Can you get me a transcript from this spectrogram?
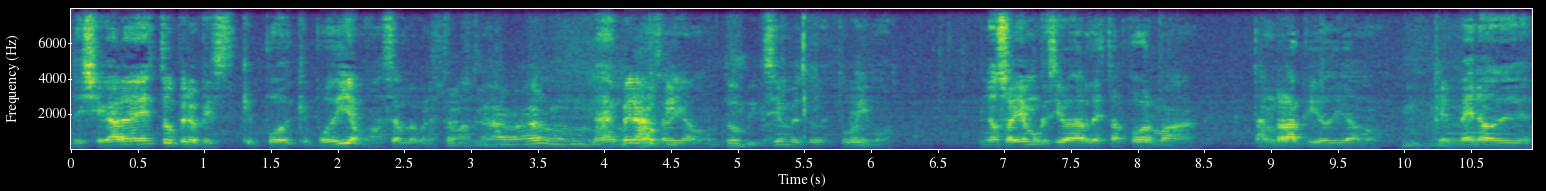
de llegar a esto, pero que, que, po- que podíamos hacerlo con esta banda. sí. Algo, algo muy La esperanza, utópico, digamos. Siempre tu- tuvimos. No sabíamos que se iba a dar de esta forma tan rápido, digamos. Que en menos de,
